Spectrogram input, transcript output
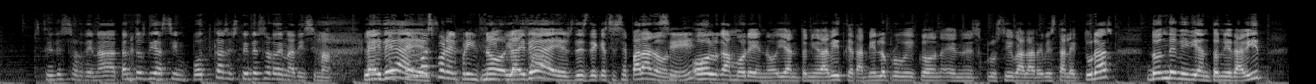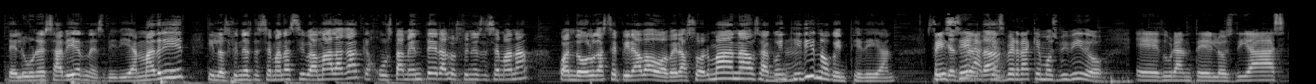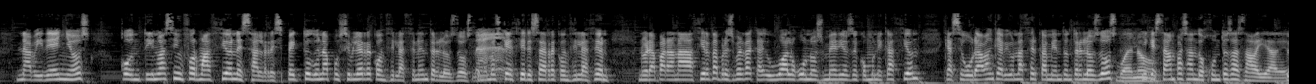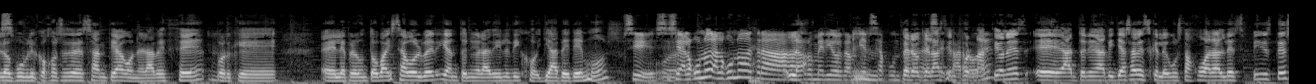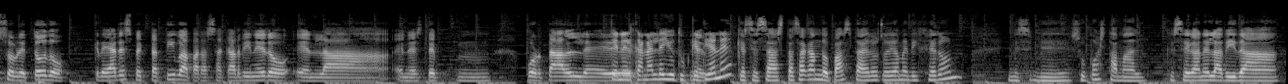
estoy desordenada, tantos días sin podcast, estoy desordenadísima. La idea Empecemos es por el principio, No, la idea es desde que se separaron Sí. Olga Moreno y Antonio David, que también lo publicó en- en exclusiva la revista Lecturas, ¿dónde vivía Antonio David? De lunes a viernes vivía en Madrid y los fines de semana se iba a Málaga, que justamente eran los fines de semana cuando Olga se piraba o a ver a su hermana, o sea, coincidir no coincidían. Sí Pese es a que es verdad que hemos vivido eh, durante los días navideños continuas informaciones al respecto de una posible reconciliación entre los dos. Nah. Tenemos que decir esa reconciliación no era para nada cierta, pero es verdad que hubo algunos medios de comunicación que aseguraban que había un acercamiento entre los dos Bueno. y que estaban pasando juntos las navidades. Lo publicó José de Santiago en el ABC porque eh, le preguntó, ¿vais a volver? Y Antonio Ladí le dijo, ya veremos. Sí, sí, sí. Alguno, alguno otra- La- otro medio también se apuntó Pero a que las carro, ¿eh? informaciones, eh, Antonio David ya sabes que le gusta jugar al despiste, sobre todo crear expectativa para sacar dinero en la en este mm, portal. ¿Que en el canal de YouTube que tiene? Que se está sacando pasta, el otro día me dijeron, me, me supo hasta mal, que se gane la vida,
